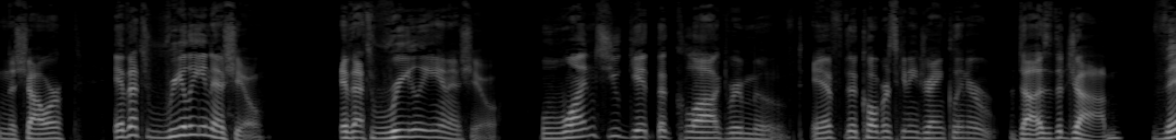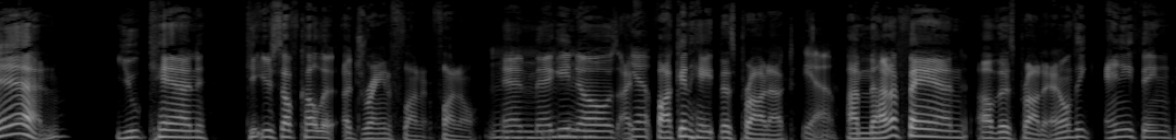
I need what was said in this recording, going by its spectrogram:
in the shower. If that's really an issue, if that's really an issue, once you get the clogged removed, if the Cobra Skinny Drain Cleaner does the job, then you can get yourself called a, a drain flun- funnel. And Maggie Mhm. knows I Yep. fucking hate this product. Yeah. I'm not a fan of this product. I don't think anything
